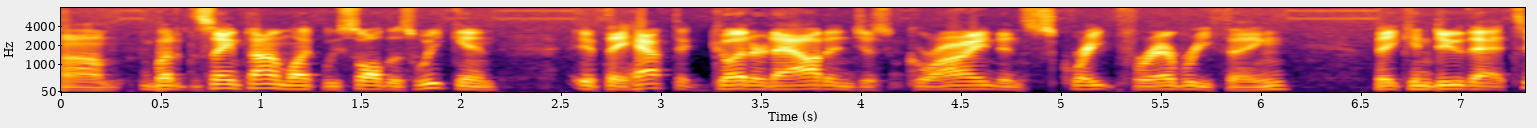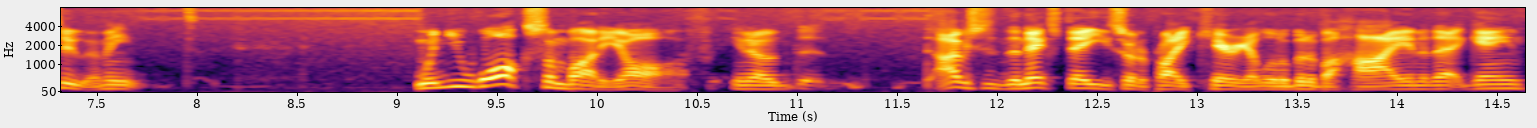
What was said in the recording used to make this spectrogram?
Um, but at the same time, like we saw this weekend, if they have to gut it out and just grind and scrape for everything, they can do that too. I mean, when you walk somebody off, you know, the, obviously the next day you sort of probably carry a little bit of a high into that game.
